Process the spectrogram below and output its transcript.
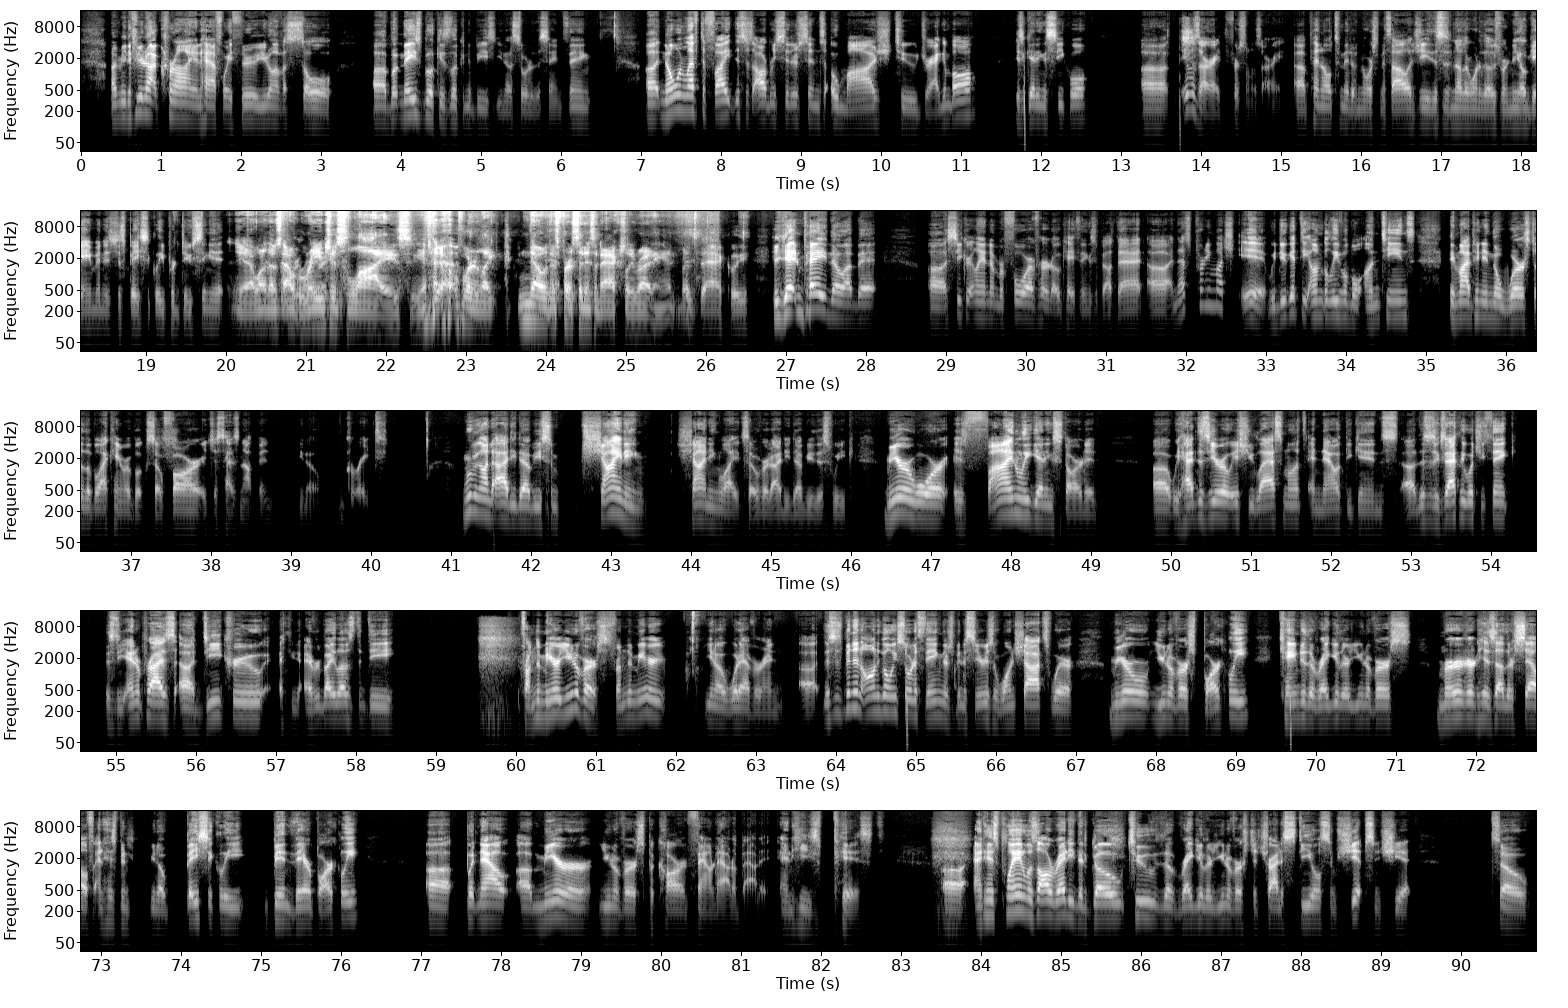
I mean, if you're not crying halfway through, you don't have a soul. Uh, but Mazebook is looking to be, you know, sort of the same thing. Uh, no one left to fight. This is Aubrey Sitterson's homage to Dragon Ball. Is getting a sequel. Uh, it was all right. The first one was all right. Uh, penultimate of Norse mythology. This is another one of those where Neil Gaiman is just basically producing it. Yeah, one of those really outrageous lies, you know, Yeah. where like, no, Yeah. this person isn't actually writing it, but Exactly. He getting paid though, I bet. Uh, Secret Land number four. I've heard okay things about that. Uh, and that's pretty much it. We do get the unbelievable Unteens. In my opinion, the worst of the Black Hammer books so far. It just has not been, you know, great. Moving on to IDW, some shining, shining lights over at IDW this week. Mirror War is finally getting started. Uh, we had the zero issue last month, and now it begins. Uh, this is exactly what you think. This is the Enterprise uh, D crew. Everybody loves the D from the Mirror Universe, from the Mirror, you know, whatever. And uh, this has been an ongoing sort of thing. There's been a series of one shots where Mirror Universe Barclay came to the regular universe, murdered his other self, and has been, you know, basically been there Barclay. Uh, but now uh, Mirror Universe Picard found out about it, and he's pissed. Uh, and his plan was already to go to the regular universe to try to steal some ships and shit. So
